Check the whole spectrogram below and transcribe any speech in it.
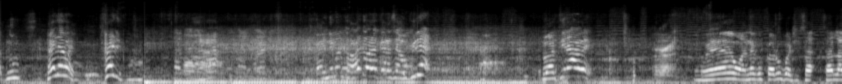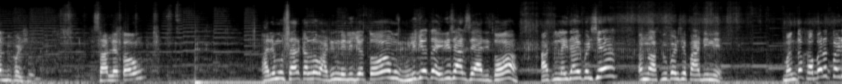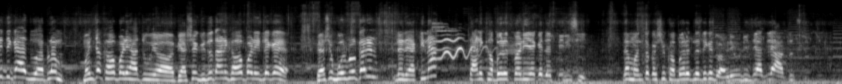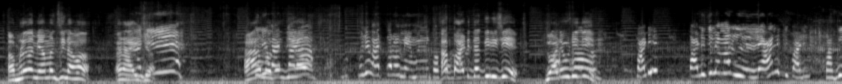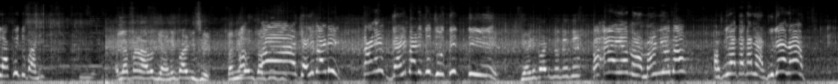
વાતનું. હેડ હવે, હેડ. કઈને મને દોડ દોડ કરે છે, ઊભી રે. દોડતી ના આવે. હવે આને કોઈ કરવું પડશે સાર લાવવી પડશે. સાર લેતો આવું. અરે, હું સાર કલ્લો વાટીને મેલી ગયો તો, હું ભૂલી ગયો તો, એરી સાર છે આરી તો. આટલી લઈ જવી પડશે અને નાખવી પડશે પાડીને. મને તો ખબર જ પડી હતી કે આ આપણા મને તો ખબર પડી સાચું ભેંસે કીધું તાણી ખબર પડી એટલે કે ભેંસે બોલ બોલ કર્યું ને? એટલે રેકી ના? તાણી ખબર જ પડી કે જતી રહી છે. એટલે મને તો કશું ખબર જ નથી કે દોડી ઉડી છે એટલે આ તો હમણાં તો મહેમાન છે ને હવે. અને આવી ગયો. હા મગનજી. પૂરી વાત કરો મહેમાનની કોકો. આ પાડી જતી રહી છે. દોડી ઉડી હતી. પાડી પાડી તો મારે લેવાની હતી પાડી. ભાગી રાખી તું પાડી. એટલે પણ આ તો જાણી પાડી છે. તમે લઈને કરતી છે. જાણી પાડી. તાણે જાણી પાડી તો જોતી જ હતી. જાણી પાડી જતી હતી? હા, હા, એ મા- માન લ્યો તો અસલા કાકા નાખ્યું છે ને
